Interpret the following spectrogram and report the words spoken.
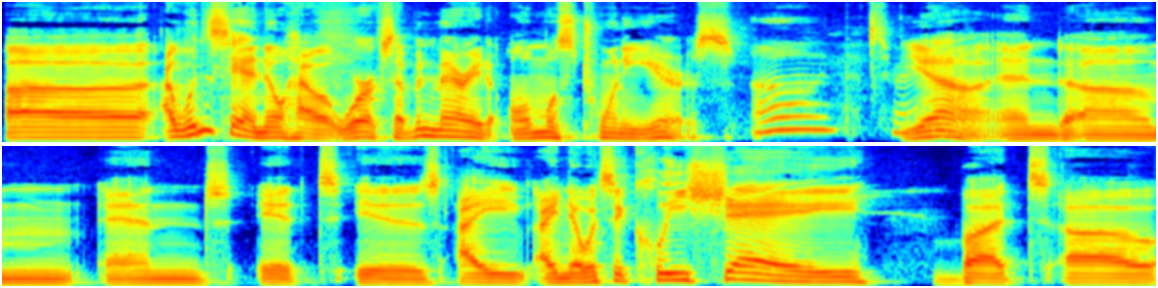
Uh, I wouldn't say I know how it works. I've been married almost 20 years. Oh, that's right. Yeah, and um, and it is. I I know it's a cliche, but uh,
